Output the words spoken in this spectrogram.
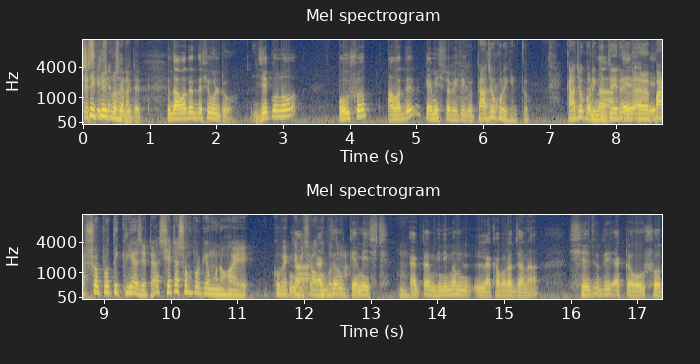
স্ট্রিক্টলি প্রহিবিটেড কিন্তু আমাদের দেশে উল্টো। যে কোনো ঔষধ আমাদের কেমিস্টরা বিক্রি করতে কাজও করে কিন্তু। কাজও করে কিন্তু এর পার্শ্ব প্রতিক্রিয়া যেটা সেটা সম্পর্কে মনে হয় খুব একটা বেশি অবগত একজন কেমিস্ট একটা মিনিমাম লেখাপড়া জানা সে যদি একটা ঔষধ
